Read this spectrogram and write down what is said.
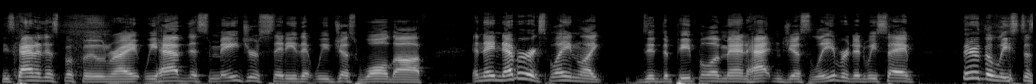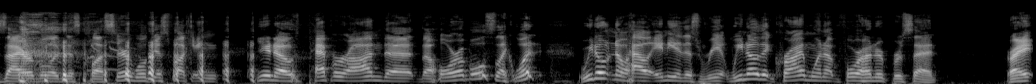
He's kind of this buffoon, right? We have this major city that we just walled off, and they never explain like, did the people of Manhattan just leave, or did we say they're the least desirable in this cluster? We'll just fucking, you know, pepper on the the horribles. Like what? We don't know how any of this real. We know that crime went up four hundred percent. Right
